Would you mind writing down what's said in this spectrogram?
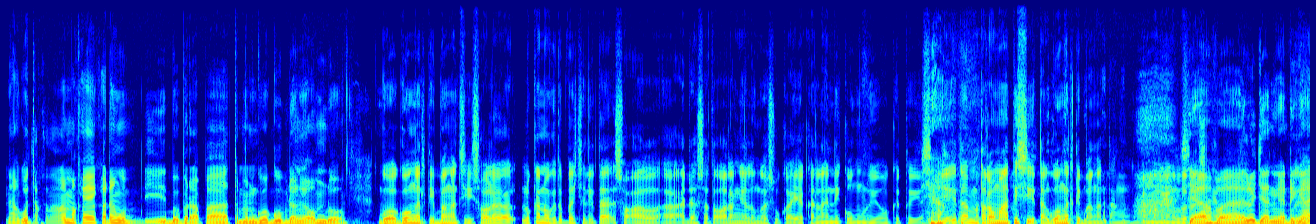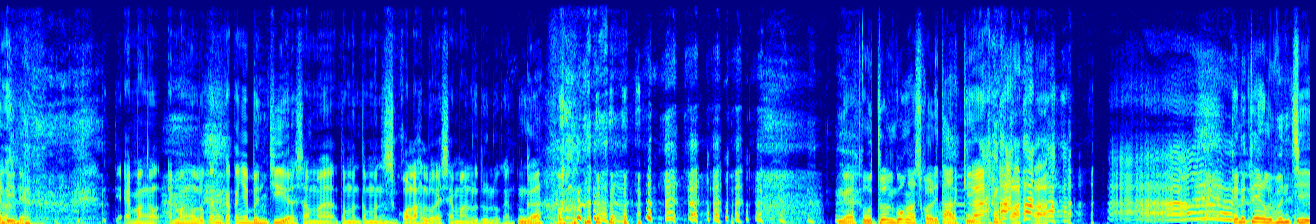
nah gue terkenal makanya kadang di beberapa temen gue gue bilangnya omdo gua gua ngerti banget sih. Soalnya lu kan waktu itu pas cerita soal eh, ada satu orang yang lu nggak suka ya karena nikung lu ya gitu ya. Siapa? Ya itu emang traumatis sih. Tang. Gua ngerti banget tang. Emang yang lu siapa lu jangan ngadi-ngadi deh Emang emang lu kan katanya benci ya sama teman-teman sekolah lu SMA lu dulu kan? enggak Enggak, kebetulan gue gak sekolah di Tarki Kan itu yang lu benci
